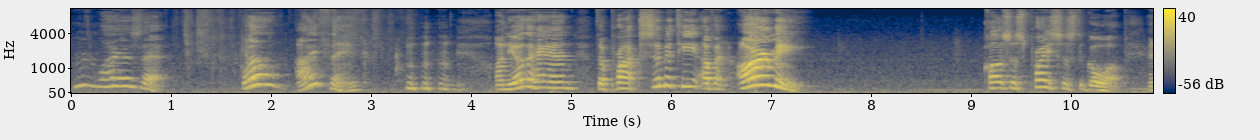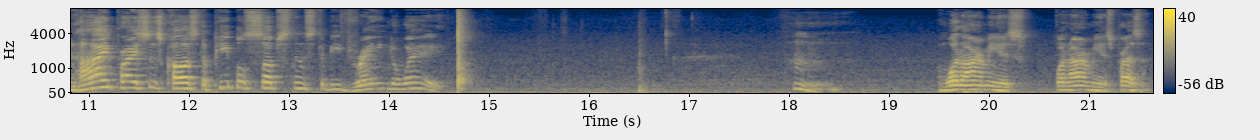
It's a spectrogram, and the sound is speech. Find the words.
Hmm, why is that? Well, I think, on the other hand, the proximity of an army causes prices to go up, and high prices cause the people's substance to be drained away. Hmm. What army is what army is present?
